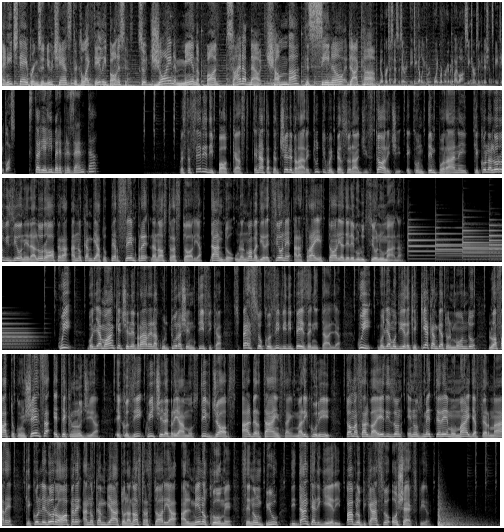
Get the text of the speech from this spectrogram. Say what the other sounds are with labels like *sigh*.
And each day brings a new chance to collect daily bonuses. So join me in the fun. Sign up now at chumbacasino.com. No purchase necessary. Group. Void were prohibited by law. See terms and conditions. 18 plus. Storie Libere presenta Questa serie di podcast è nata per celebrare tutti quei personaggi storici e contemporanei che con la loro visione e la loro opera hanno cambiato per sempre la nostra storia, dando una nuova direzione alla traiettoria dell'evoluzione umana. Qui vogliamo anche celebrare la cultura scientifica, spesso così vilipesa in Italia. Qui vogliamo dire che chi ha cambiato il mondo lo ha fatto con scienza e tecnologia. E così qui celebriamo Steve Jobs, Albert Einstein, Marie Curie, Thomas Alva Edison e non smetteremo mai di affermare che con le loro opere hanno cambiato la nostra storia almeno come, se non più, di Dante Alighieri, Pablo Picasso o Shakespeare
